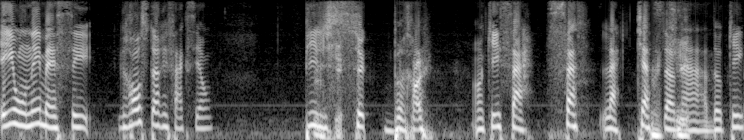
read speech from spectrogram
et on est, ben c'est grosse torréfaction, puis le sucre brun. OK? Ça sent la cassonade, OK?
